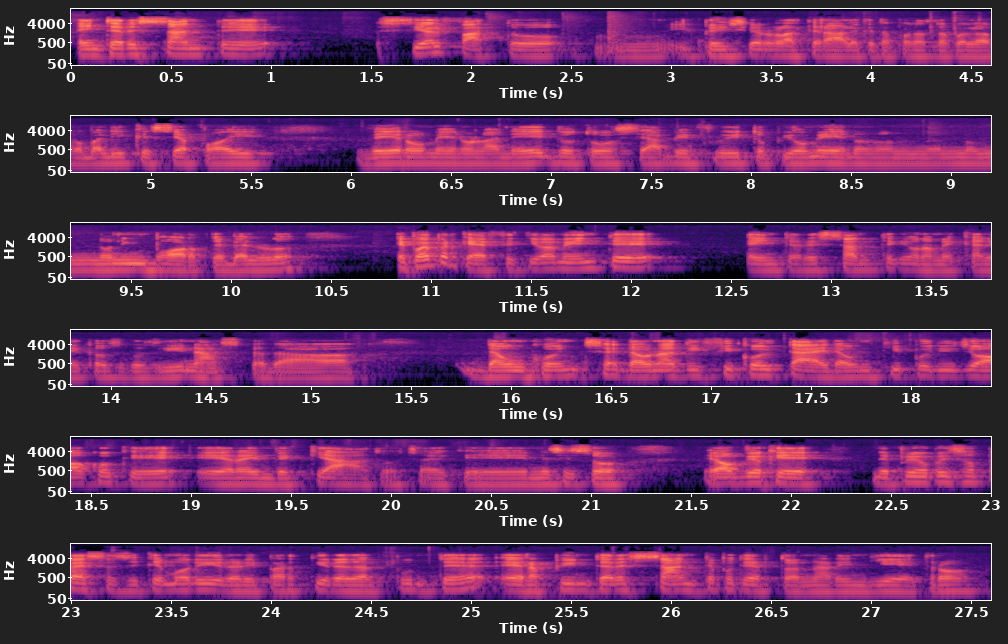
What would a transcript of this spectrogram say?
è interessante sia il fatto, mh, il pensiero laterale che ti ha portato a quella roba lì, che sia poi vero o meno l'aneddoto, se abbia influito più o meno, non, non, non importa, è bello. E poi perché effettivamente è interessante che una meccanica così nasca da da, un, cioè, da, una difficoltà e da un tipo di gioco che era invecchiato, cioè che nel senso è ovvio che nel primo Prince of Persia anziché morire e ripartire dal punto era più interessante poter tornare indietro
